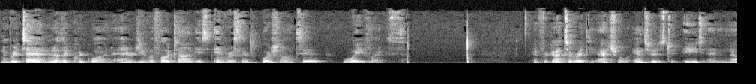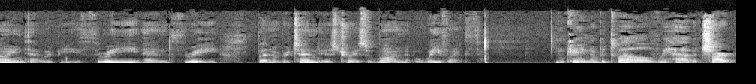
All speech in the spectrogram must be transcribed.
Number 10, another quick one. Energy of a photon is inversely proportional to wavelength. I forgot to write the actual answers to 8 and 9. That would be 3 and 3. But number 10 is choice 1, wavelength. Okay, number 12. We have a chart,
